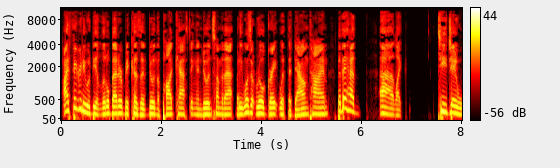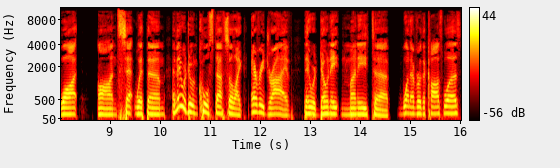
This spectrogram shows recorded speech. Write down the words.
I figured he would be a little better because of doing the podcasting and doing some of that, but he wasn't real great with the downtime. But they had uh like TJ Watt on set with them and they were doing cool stuff. So like every drive they were donating money to whatever the cause was.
